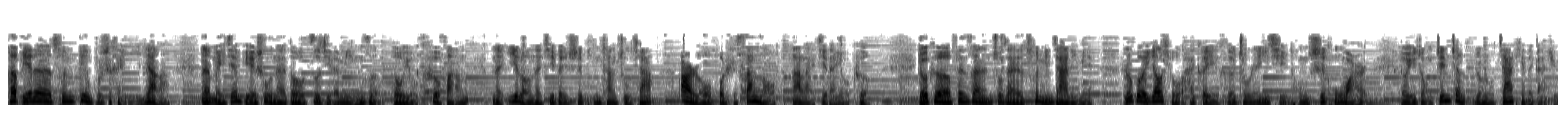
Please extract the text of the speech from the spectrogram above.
和别的村并不是很一样啊。那每间别墅呢都有自己的名字，都有客房。那一楼呢基本是平常住家，二楼或是三楼拿来接待游客。游客分散住在村民家里面，如果要求还可以和主人一起同吃同玩，有一种真正融入家庭的感觉。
